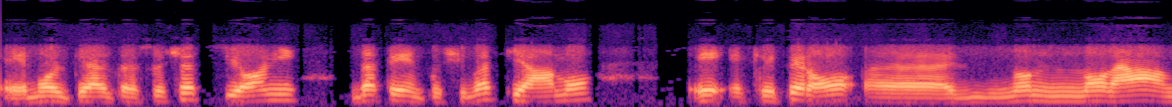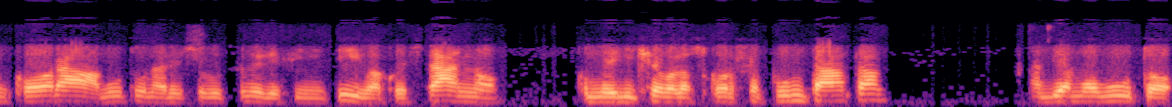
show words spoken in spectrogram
e molte altre associazioni da tempo ci battiamo e che però eh, non, non, ha ancora avuto una risoluzione definitiva. Quest'anno, come dicevo la scorsa puntata, abbiamo avuto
